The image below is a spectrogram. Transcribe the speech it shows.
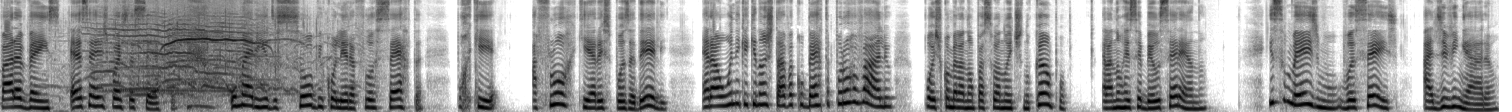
parabéns, essa é a resposta certa. O marido soube colher a flor certa porque a flor que era a esposa dele era a única que não estava coberta por orvalho, pois, como ela não passou a noite no campo, ela não recebeu o sereno. Isso mesmo, vocês adivinharam.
